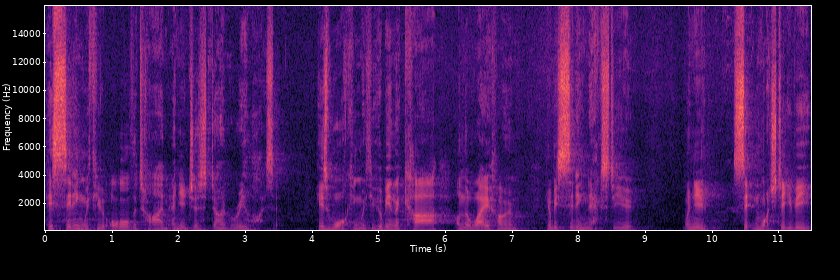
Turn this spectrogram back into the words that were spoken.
He's sitting with you all the time and you just don't realize it. He's walking with you. He'll be in the car on the way home. He'll be sitting next to you when you sit and watch TV.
